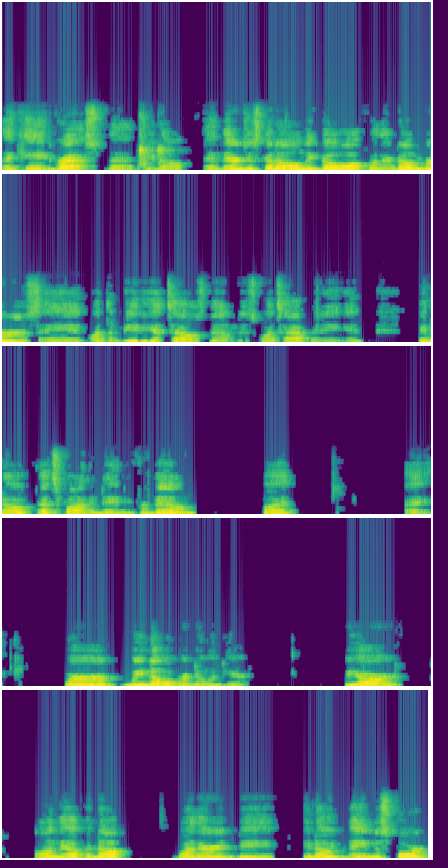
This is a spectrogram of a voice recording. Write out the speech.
they can't grasp that, you know, and they're just going to only go off of their numbers and what the media tells them is what's happening. And, you know, that's fine and dandy for them. But hey, we're, we know what we're doing here. We are on the up and up, whether it be, you know, name the sport.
